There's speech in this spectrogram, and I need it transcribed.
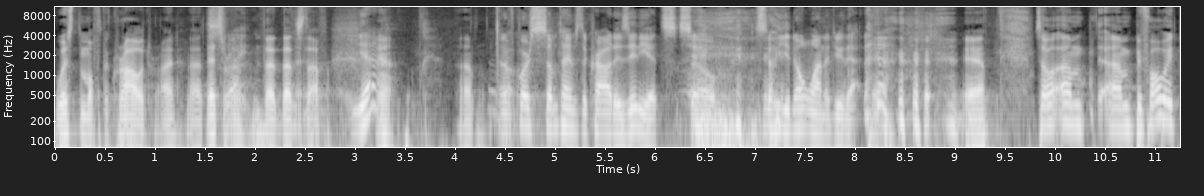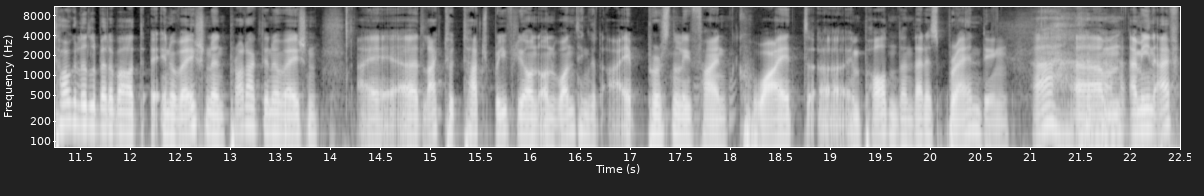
Wisdom of the crowd, right? That's, That's uh, right. that that stuff. Yeah. Yeah. Um, And of course, sometimes the crowd is idiots, so so you don't want to do that. yeah. So um, um, before we talk a little bit about uh, innovation and product innovation, I, would like to touch briefly on, on one thing that I personally find quite uh, important, and that is branding. ah, um, I mean, I've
